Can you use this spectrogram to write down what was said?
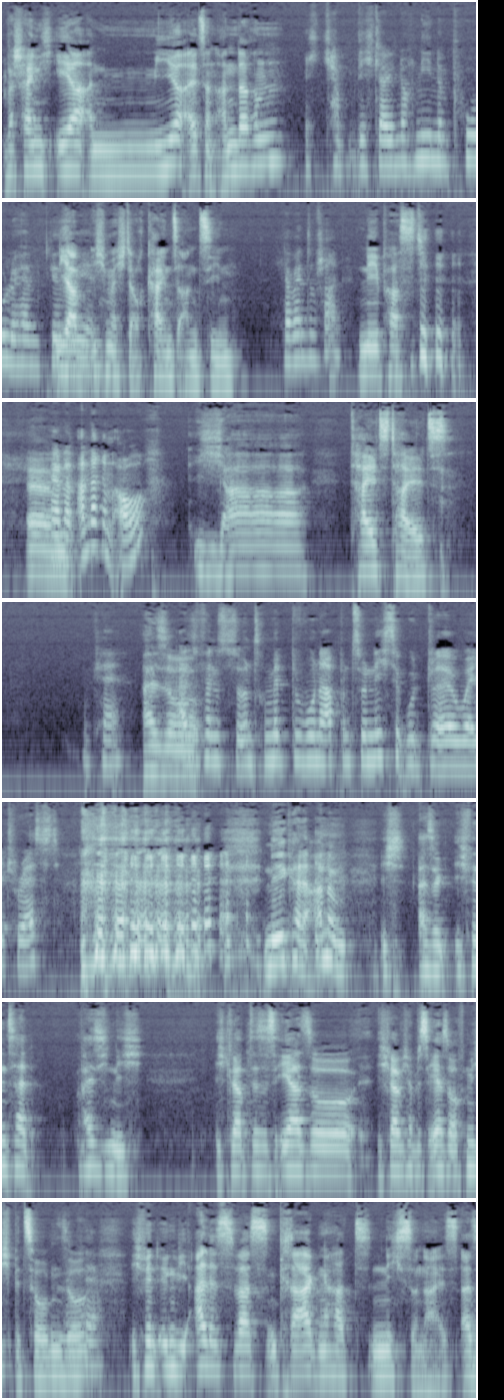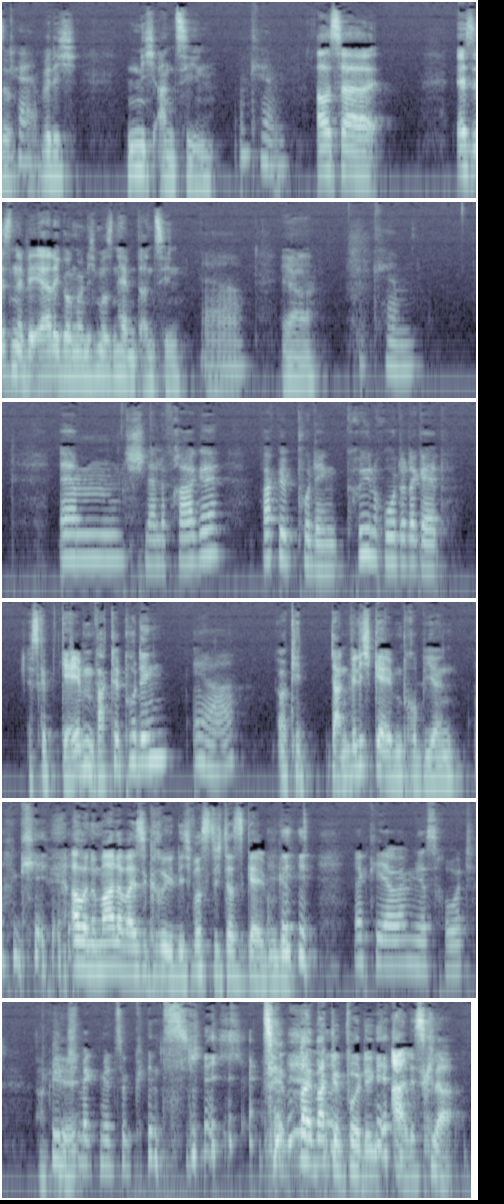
wahrscheinlich eher an mir als an anderen. Ich habe dich, glaube ich, noch nie in einem Polohemd gesehen. Ja, ich möchte auch keins anziehen. Ich habe eins im Schrank. Nee, passt. ja, ähm, und an anderen auch? ja, teils, teils. Okay. Also, Also findest du unsere Mitbewohner ab und zu nicht so gut äh, well dressed? nee, keine Ahnung. Ich, also, ich finde es halt, weiß ich nicht. Ich glaube, das ist eher so, ich glaube, ich habe das eher so auf mich bezogen. So. Okay. Ich finde irgendwie alles, was einen Kragen hat, nicht so nice. Also Okay. würde ich nicht anziehen. Okay. Außer es ist eine Beerdigung und ich muss ein Hemd anziehen. Ja, Ja. okay. Ähm, schnelle Frage. Wackelpudding, grün, rot oder gelb? Es gibt gelben Wackelpudding. Ja. Okay, dann will ich gelben probieren. Okay. Aber normalerweise grün. Ich wusste nicht, dass es gelben gibt. Okay, aber bei mir ist rot. Grün Okay. schmeckt mir zu künstlich. Bei Wackelpudding, Ja. alles klar.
